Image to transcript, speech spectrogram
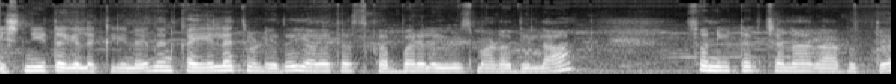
ಎಷ್ಟು ನೀಟಾಗೆಲ್ಲ ಕ್ಲೀನಾಗಿ ನಾನು ಕೈಯಲ್ಲೇ ತೊಳೆಯೋದು. ಯಾವುದೇ ಥರ ಸ್ಕ್ರಬ್ಬರೆಲ್ಲ ಯೂಸ್ ಮಾಡೋದಿಲ್ಲ. ಸೊ ನೀಟಾಗಿ ಚೆನ್ನಾಗಾಗುತ್ತೆ.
